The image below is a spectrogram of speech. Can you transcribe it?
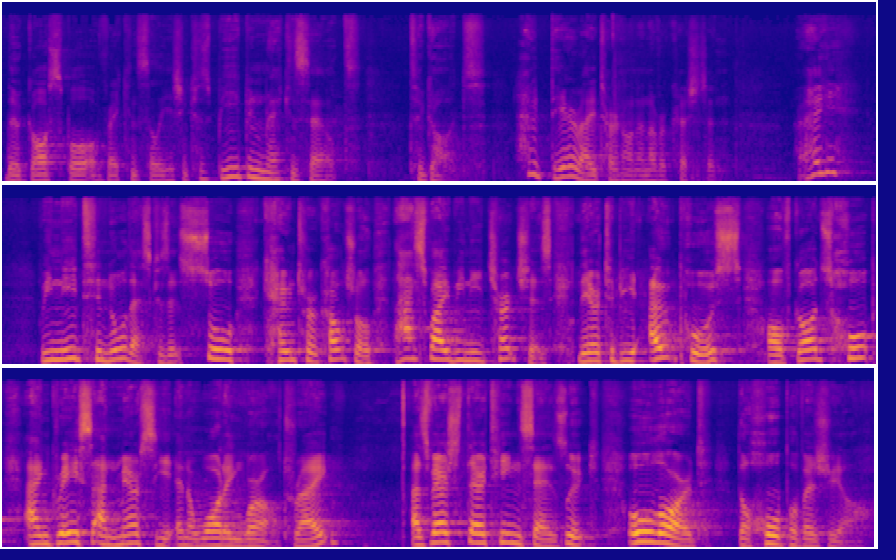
the gospel of reconciliation because we've been reconciled to God. How dare I turn on another Christian? Right? We need to know this because it's so countercultural. That's why we need churches. They are to be outposts of God's hope and grace and mercy in a warring world, right? As verse 13 says, Look, O Lord, the hope of Israel.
